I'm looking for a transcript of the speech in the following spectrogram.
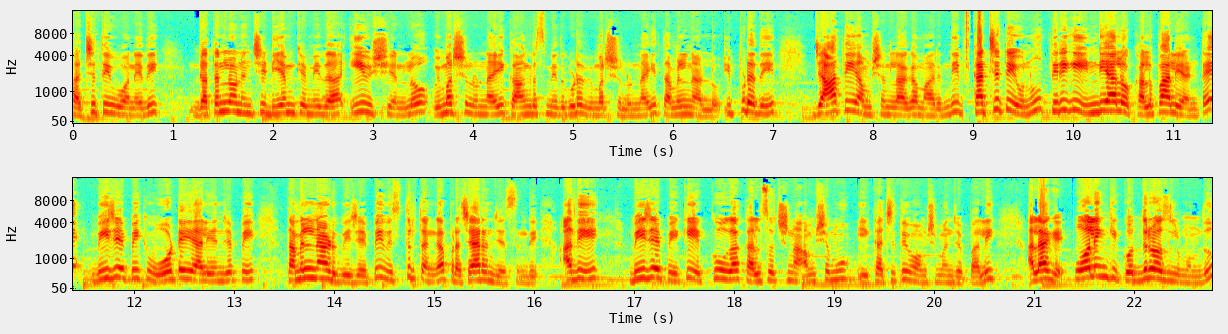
కచ్చతీవు అనేది గతంలో నుంచి డిఎంకే మీద ఈ విషయంలో విమర్శలు ఉన్నాయి కాంగ్రెస్ మీద కూడా విమర్శలు ఉన్నాయి తమిళనాడులో. ఇప్పుడు అది జాతీయ అంశంలాగా మారింది. కచ్చతీవును తిరిగి ఇండియాలో కలపాలి అంటే బీజేపీకి ఓటేయాలి అని చెప్పి తమిళనాడు బీజేపీ విస్తృతంగా ప్రచారం చేసింది. అది బీజేపీకి ఎక్కువగా కలిసొచ్చిన అంశము ఈ కచ్చతీవు అంశం అని చెప్పాలి. అలాగే పోలింగ్కి కొద్ది రోజుల ముందు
